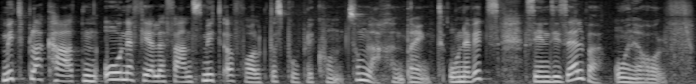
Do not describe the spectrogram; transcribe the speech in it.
mit Plakaten, ohne viele Fans mit Erfolg das Publikum zum Lachen bringt. Ohne Witz sehen Sie selber Ohne Rolf.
